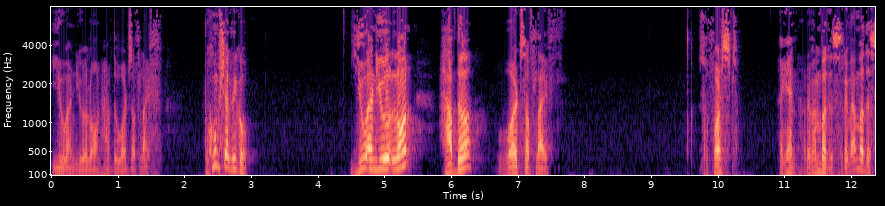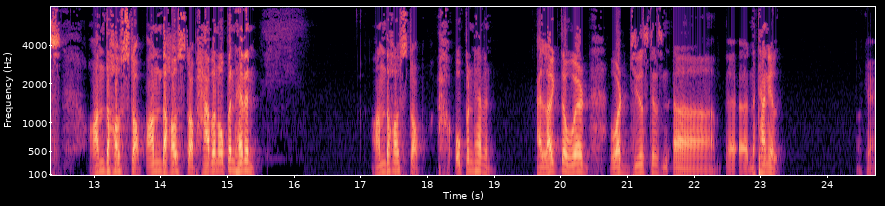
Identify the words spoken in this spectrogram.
You and you alone have the words of life. To whom shall we go? You and you alone have the words of life. So first, again, remember this, remember this. On the housetop, on the housetop, have an open heaven. On the housetop, open heaven. I like the word, what Jesus tells, uh, uh, uh, Nathaniel. Okay.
